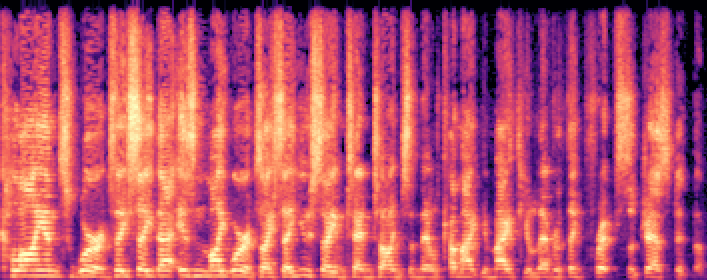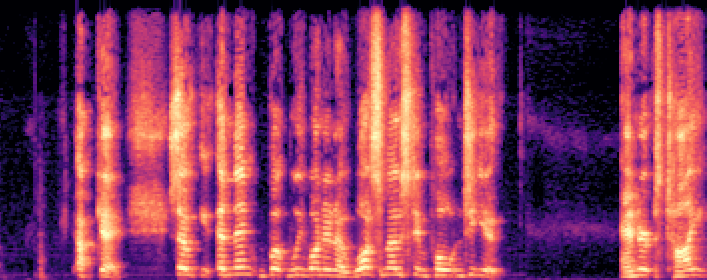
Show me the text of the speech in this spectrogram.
clients' words, they say that isn't my words. I say you say them ten times and they'll come out your mouth. You'll never think Fripp suggested them. Okay, so and then, but we want to know what's most important to you ener- time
